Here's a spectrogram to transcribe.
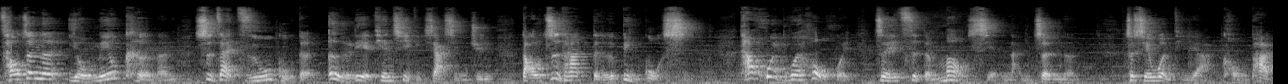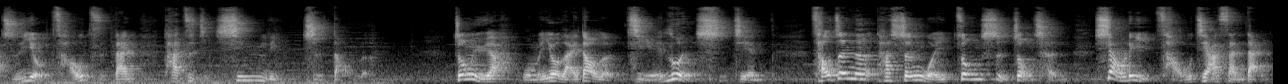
曹真呢有没有可能是在子午谷的恶劣天气底下行军，导致他得病过世？他会不会后悔这一次的冒险南征呢？这些问题呀、啊，恐怕只有曹子丹他自己心里知道了。终于啊，我们又来到了结论时间。曹真呢，他身为宗室重臣，效力曹家三代，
